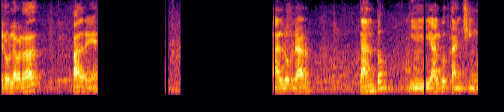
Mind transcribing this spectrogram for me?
pero la verdad, padre, ¿eh? A lograr tanto y algo tan chingón.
